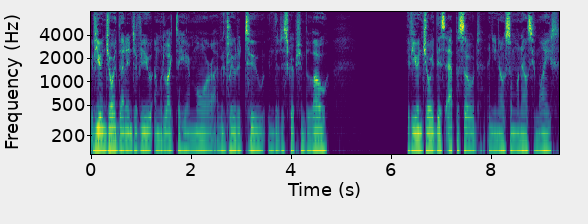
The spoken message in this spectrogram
if you enjoyed that interview and would like to hear more, I've included two in the description below. If you enjoyed this episode and you know someone else who might,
